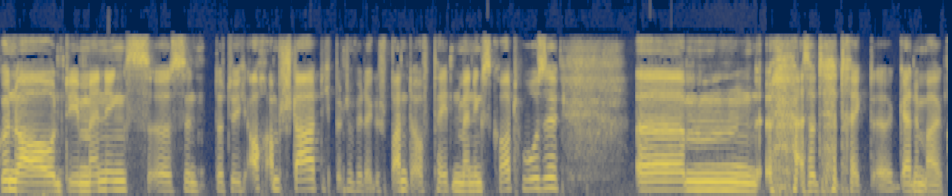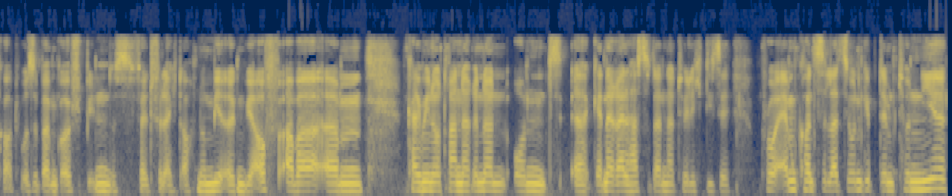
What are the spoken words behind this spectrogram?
Genau, und die Mannings äh, sind natürlich auch am Start. Ich bin schon wieder gespannt auf Peyton Mannings Korthose. Ähm, also der trägt äh, gerne mal Korthose beim Golfspielen. Das fällt vielleicht auch nur mir irgendwie auf, aber ähm, kann ich mich noch dran erinnern. Und äh, generell hast du dann natürlich diese Pro-M-Konstellation gibt im Turnier.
